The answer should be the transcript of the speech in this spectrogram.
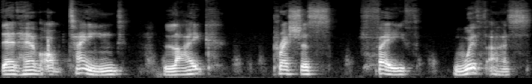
that have obtained like precious faith with us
